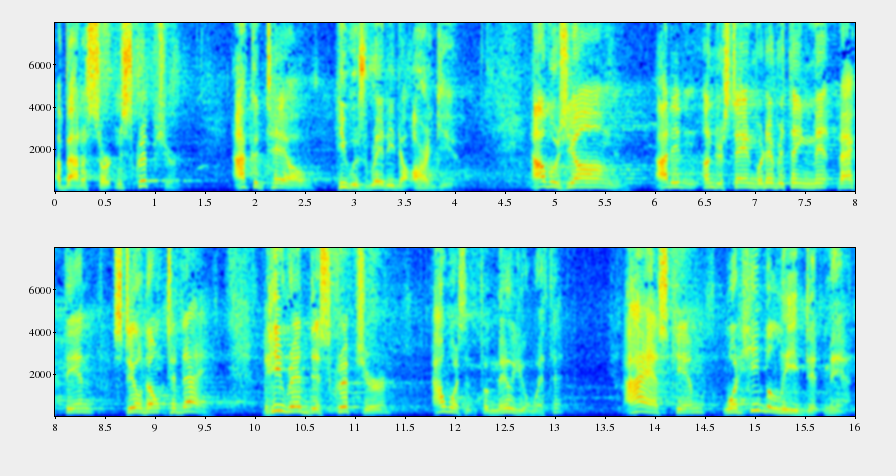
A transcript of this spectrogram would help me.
about a certain scripture. I could tell he was ready to argue. I was young, I didn't understand what everything meant back then, still don't today. He read this scripture, I wasn't familiar with it. I asked him what he believed it meant.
